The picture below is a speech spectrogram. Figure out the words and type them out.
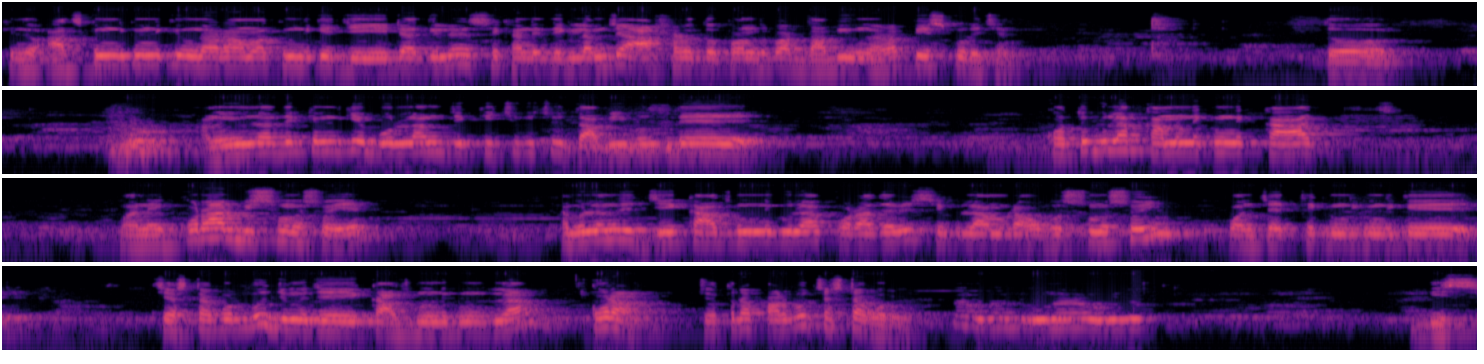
কিন্তু আজকে নাকি ওনারা আমাকে দিকে যে এটা দিলেন সেখানে দেখলাম যে আঠারো দফা দফার দাবি ওনারা পেশ করেছেন। তো আমি ওনাদেরকে দিকে বললাম যে কিছু কিছু দাবি বলতে কতগুলা কামনে কামনে কাজ মানে করার বিষয়ে আমি বললাম যে যে কাজগুলিগুলো করা যাবে সেগুলো আমরা অবশ্যই পঞ্চায়েত থেকে দিকে চেষ্টা করব যে কাজগুলিগুলো করার। যতটা পারব চেষ্টা করব বিশ্ব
